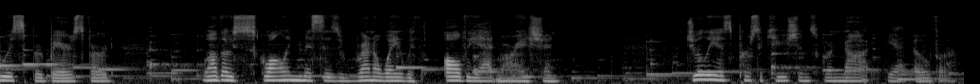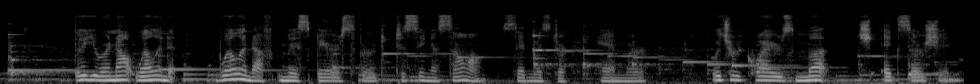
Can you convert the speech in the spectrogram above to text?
whispered Beresford, while those squalling misses run away with all the admiration. Julia's persecutions were not yet over. Though you are not well, en- well enough, Miss Beresford, to sing a song, said Mr. Hanmer, which requires much exertion,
